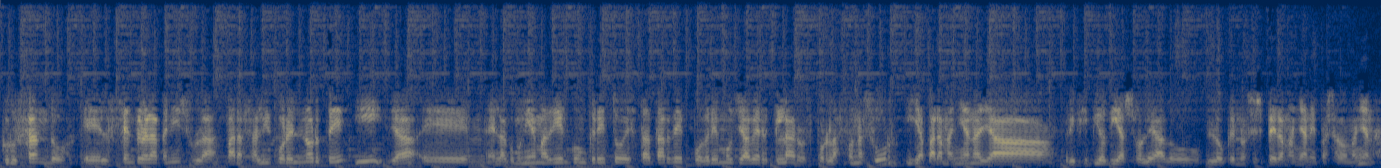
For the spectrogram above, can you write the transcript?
cruzando el centro de la península para salir por el norte y ya eh, en la Comunidad de Madrid en concreto esta tarde podremos ya ver claros por la zona sur y ya para mañana ya principio día soleado lo que nos espera mañana y pasado mañana.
